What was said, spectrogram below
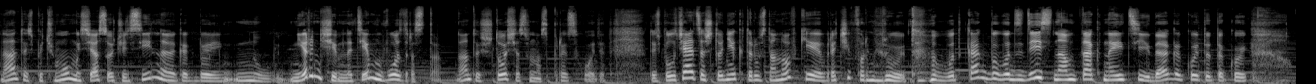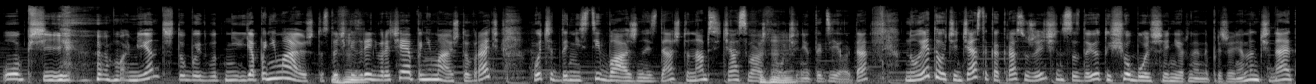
да, то есть почему мы сейчас очень сильно как бы, ну, нервничаем на тему возраста, да, то есть что сейчас у нас происходит. То есть получается, что некоторые установки врачи формируют. Вот как бы вот здесь нам так найти, да, какой-то такой общий момент, чтобы вот не... я понимаю, что с точки uh-huh. зрения врача я понимаю, что врач хочет донести важность, да, что нам сейчас важно uh-huh. очень это делать, да, но это очень часто как раз у женщин создает еще большее нервное напряжение. Она начинает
